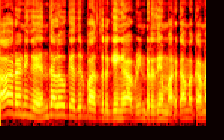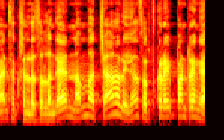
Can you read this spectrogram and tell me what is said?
காரை நீங்கள் எந்த அளவுக்கு எதிர்பார்த்துருக்கீங்க அப்படின்றதையும் மறக்காமல் கமெண்ட் செக்ஷனில் சொல்லுங்கள் நம்ம சேனலையும் சப்ஸ்கிரைப் பண்ணுறேங்க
